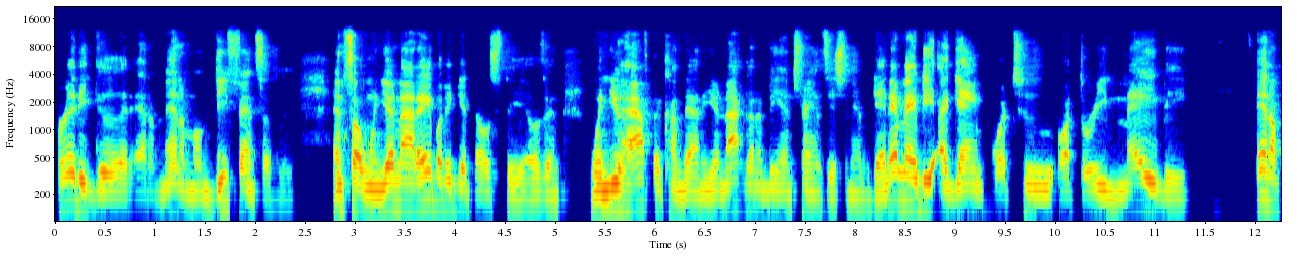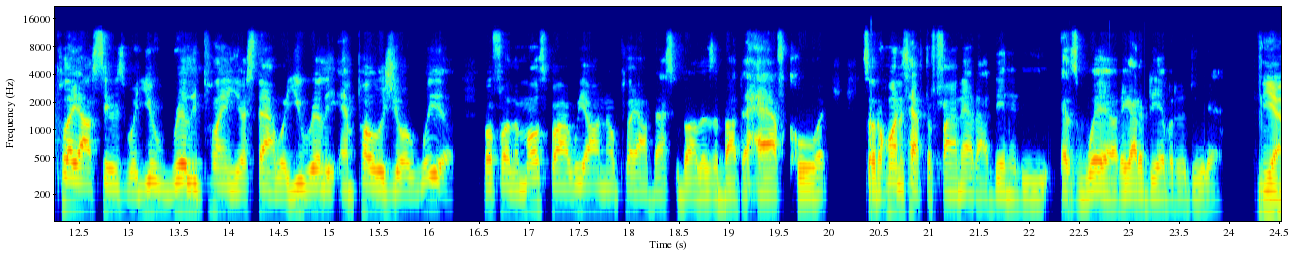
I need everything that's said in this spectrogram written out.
pretty good at a minimum defensively. And so when you're not able to get those steals and when you have to come down and you're not going to be in transition every game, there may be a game or two or three, maybe in a playoff series where you're really playing your style, where you really impose your will. But for the most part, we all know playoff basketball is about the half court. So the Hornets have to find that identity as well. They got to be able to do that. Yeah,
